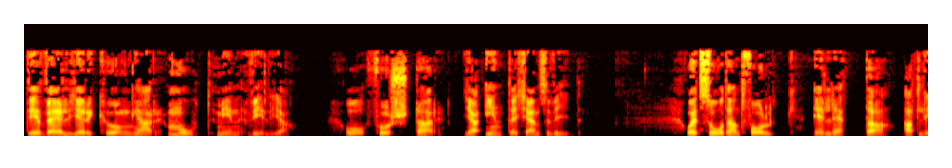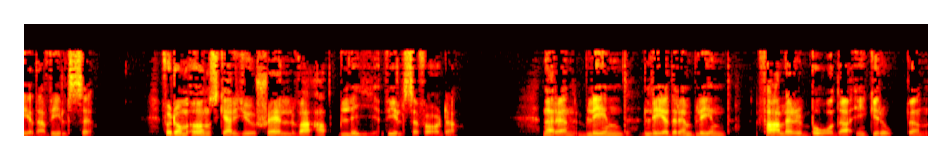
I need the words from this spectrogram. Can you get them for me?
det väljer kungar mot min vilja och förstar jag inte känns vid. Och ett sådant folk är lätta att leda vilse, för de önskar ju själva att bli vilseförda. När en blind leder en blind faller båda i gropen,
